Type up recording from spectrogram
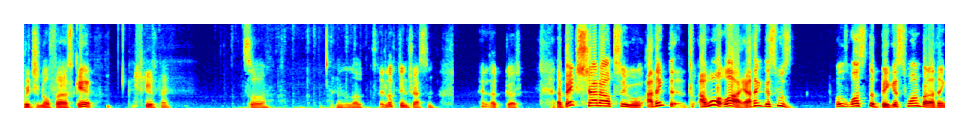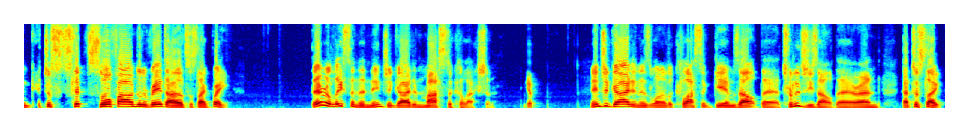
original first game. Excuse me. So it looked it looked interesting. It looked good. A big shout out to I think that I won't lie. I think this was was was the biggest one, but I think it just slipped so far under the radar. It's just like, wait, they're releasing the Ninja Gaiden Master Collection. yep, Ninja Gaiden is one of the classic games out there, trilogies out there, and that just like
